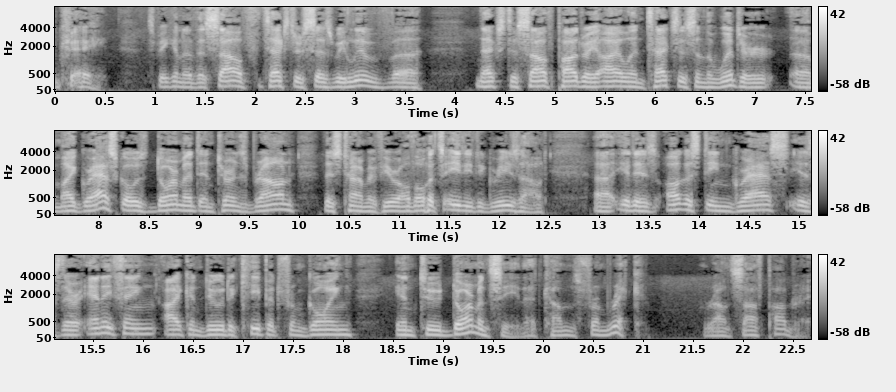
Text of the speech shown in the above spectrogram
Okay. Speaking of the South, Texter says we live uh, next to South Padre Island, Texas in the winter. Uh, my grass goes dormant and turns brown this time of year, although it's 80 degrees out. Uh, it is Augustine grass. Is there anything I can do to keep it from going into dormancy? That comes from Rick around South Padre.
